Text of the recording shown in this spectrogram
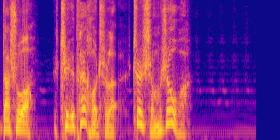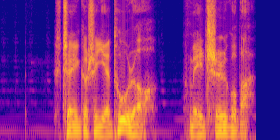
大叔，这个太好吃了，这是什么肉啊？这个是野兔肉，没吃过吧？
